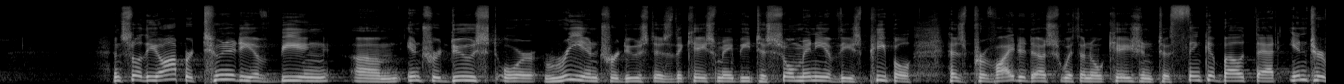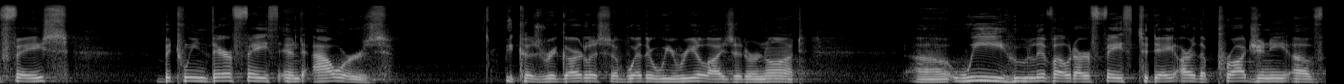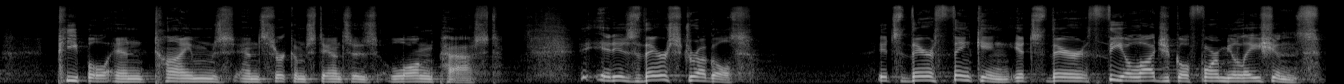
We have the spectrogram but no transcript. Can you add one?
And so the opportunity of being um, introduced or reintroduced, as the case may be, to so many of these people has provided us with an occasion to think about that interface between their faith and ours. Because regardless of whether we realize it or not, uh, we who live out our faith today are the progeny of people and times and circumstances long past. It is their struggles, it's their thinking, it's their theological formulations,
